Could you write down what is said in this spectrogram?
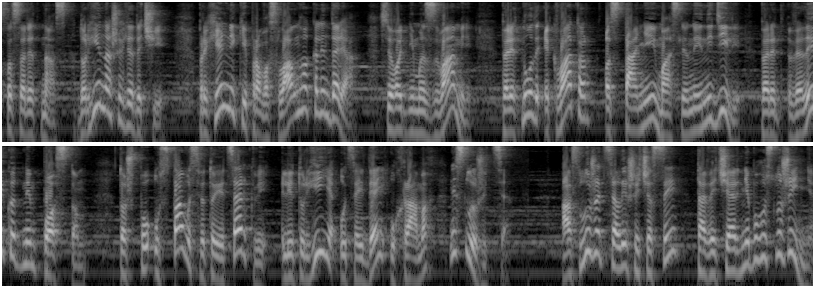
посеред нас, дорогі наші глядачі, прихильники православного календаря. Сьогодні ми з вами перетнули екватор останньої масляної неділі перед Великодним постом. Тож по уставу Святої Церкви літургія у цей день у храмах не служиться, а служаться лише часи та вечірнє богослужіння.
